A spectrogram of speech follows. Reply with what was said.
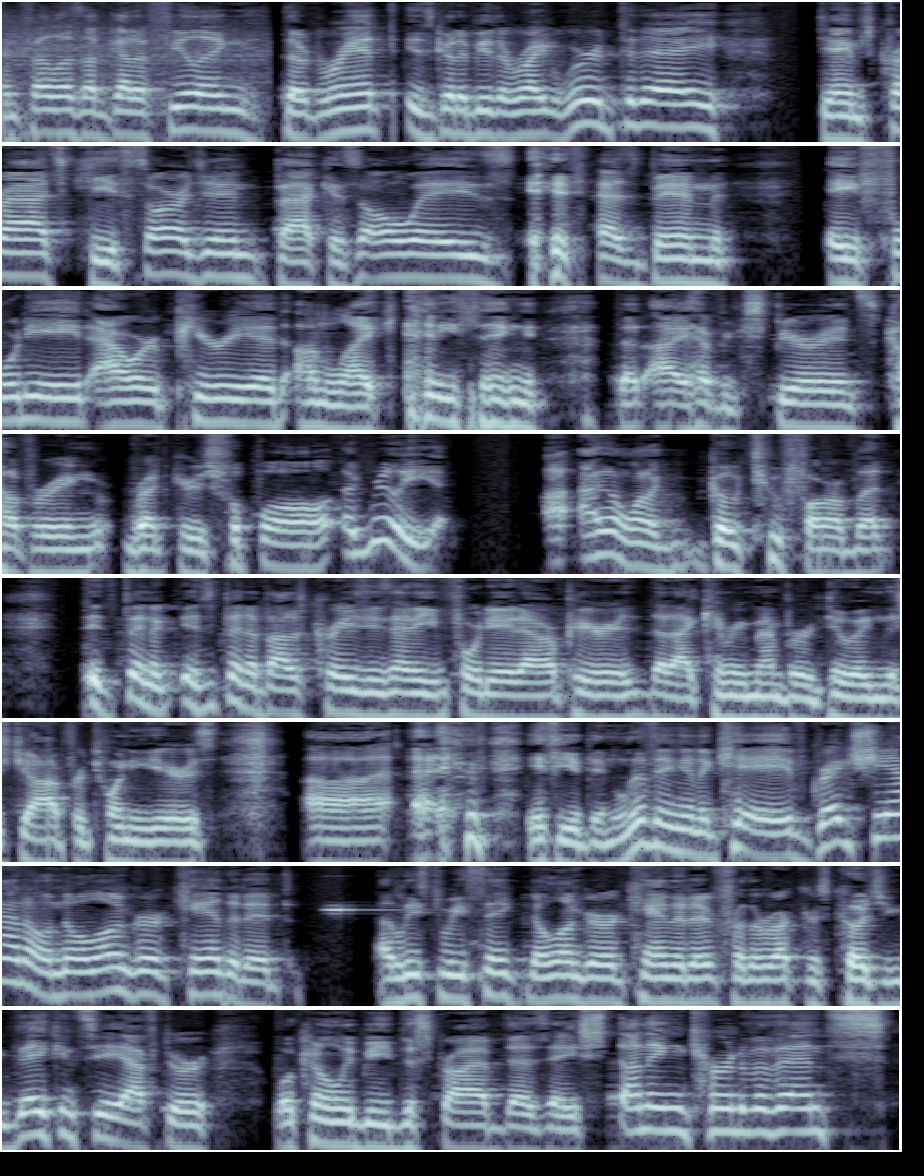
And fellas, I've got a feeling that rant is going to be the right word today. James Kratch, Keith Sargeant, back as always. It has been a 48 hour period unlike anything that I have experienced covering Rutgers football. I really, I don't want to go too far, but it's been it's been about as crazy as any 48 hour period that I can remember doing this job for 20 years. Uh, if you've been living in a cave, Greg Schiano no longer a candidate. At least we think no longer a candidate for the Rutgers coaching vacancy after what can only be described as a stunning turn of events.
